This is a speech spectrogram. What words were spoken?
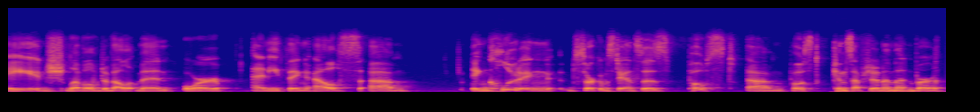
age, level of development, or anything else, um, including circumstances post um, post conception and then birth.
